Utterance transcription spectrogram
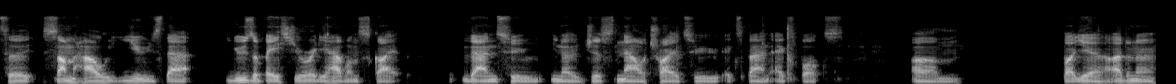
to somehow use that user base you already have on Skype than to, you know, just now try to expand Xbox um, but yeah, I don't know.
